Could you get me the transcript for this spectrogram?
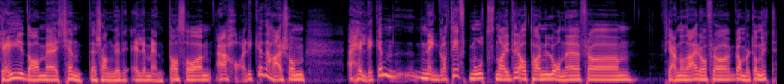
gøy da med kjente sjangerelementer, så eh, jeg har ikke det her som er heller ikke negativt mot Snyder, at han låner fra fjern og nær og fra gammelt og nytt.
